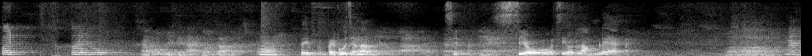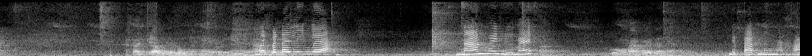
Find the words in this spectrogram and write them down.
เปิด เปิดดูขาลงในแค่ห้าขวดต่ำอะอ่าไปไปพูดเช่นน่ะเสีเสียวเสียวหลำเลยอะ มาข้าเจ้าจะลงยังไงวะเหมือนบันไดลิงเลยอะน้ำให้ถือไหมโกงมากเลยตอนเนี้ยเดี๋ยวแป๊บหนึ่งนะคะ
